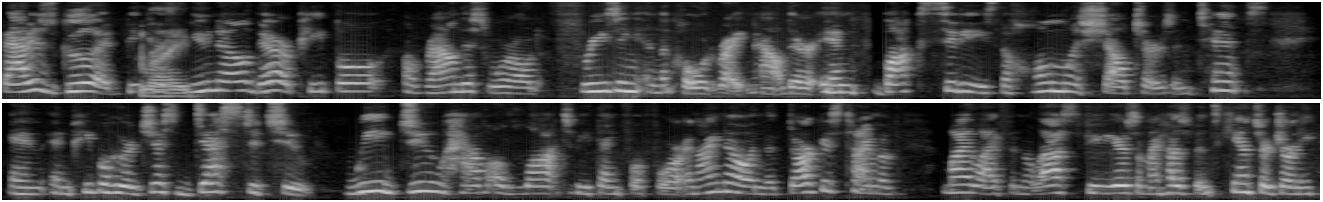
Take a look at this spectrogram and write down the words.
that is good because right. you know there are people around this world freezing in the cold right now. They're in box cities, the homeless shelters and tents, and, and people who are just destitute. We do have a lot to be thankful for. And I know in the darkest time of my life, in the last few years of my husband's cancer journey,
